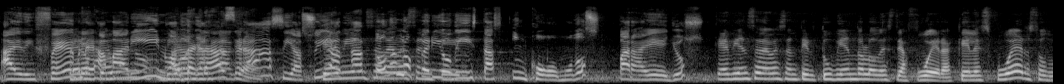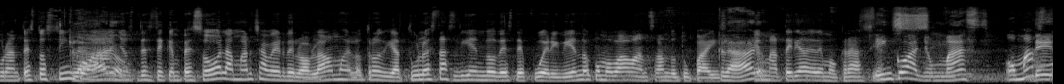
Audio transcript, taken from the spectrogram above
A Edith Febles, a bueno, Marino, a Alta Doña Gracia. Sí, a, a todos los sentir. periodistas incómodos para ellos. Qué bien se debe sentir tú viéndolo desde afuera, que el esfuerzo durante estos cinco Claro. años, desde que empezó la Marcha Verde, lo hablábamos el otro día, tú lo estás viendo desde fuera y viendo cómo va avanzando tu país Claro. en materia de democracia. Cinco años más. O más de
